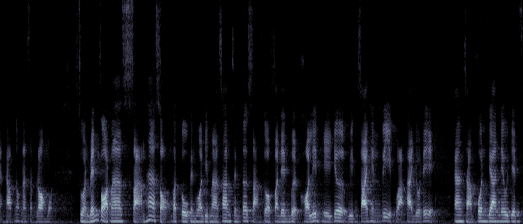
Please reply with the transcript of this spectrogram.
นะครับนอกนั้นสำรองหมด ส่วนเบนฟอร์ดมา 3-5-2 ประตูเป็นวอร์ดิมาซันเซนเตอร์ 3 ตัวฟันเดนเบิร์กคอลลินเอเยอร์วิงซ้ายเฮนรี่ขวาคาโยเดกลาง 3 คนยานเนลเยนเซ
